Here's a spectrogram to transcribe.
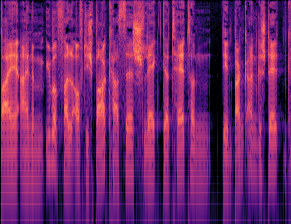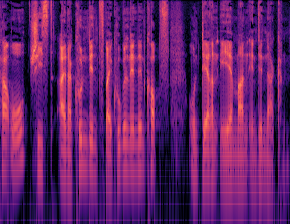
Bei einem Überfall auf die Sparkasse schlägt der Täter den Bankangestellten K.O., schießt einer Kundin zwei Kugeln in den Kopf und deren Ehemann in den Nacken.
